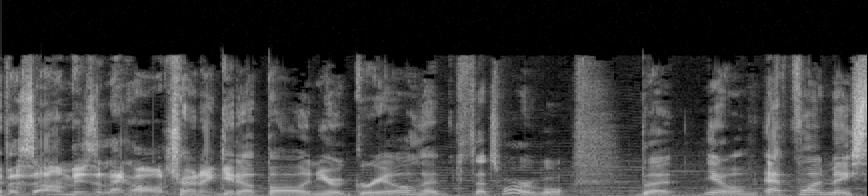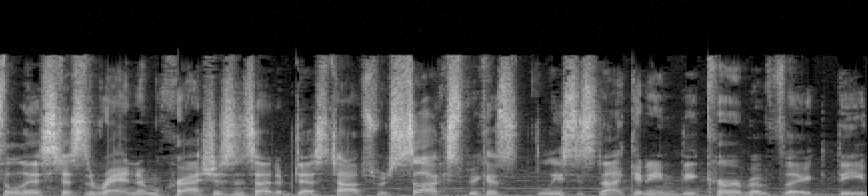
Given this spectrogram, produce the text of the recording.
If a zombie's are like all trying to get up all in your grill, that, that's horrible. But, you know, F1 makes the list as the random crashes inside of desktops, which sucks because at least it's not getting the curve of like the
